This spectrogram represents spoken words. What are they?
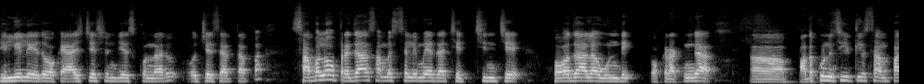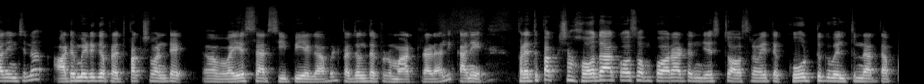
ఢిల్లీలో ఏదో ఒక యాజిటేషన్ చేసుకున్నారు వచ్చేసారు తప్ప సభలో ప్రజా సమస్యల మీద చర్చించే హోదాలో ఉండి ఒక రకంగా పదకొండు సీట్లు సంపాదించిన ఆటోమేటిక్గా ప్రతిపక్షం అంటే వైఎస్ఆర్ సిపిఏ కాబట్టి ప్రజల తరపున మాట్లాడాలి. కానీ ప్రతిపక్ష హోదా కోసం పోరాటం చేస్తూ అవసరమైతే కోర్టుకు వెళ్తున్నారు తప్ప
